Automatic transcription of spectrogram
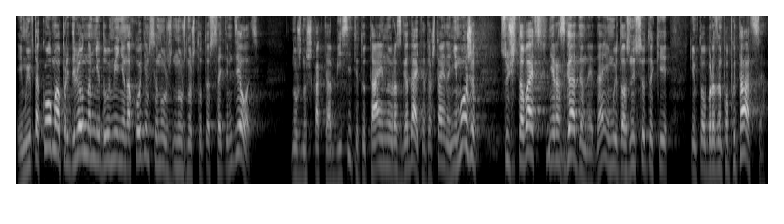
И мы в таком определенном недоумении находимся, нужно, нужно что-то с этим делать. Нужно же как-то объяснить эту тайну, разгадать. Эта тайна не может существовать неразгаданной, да, и мы должны все-таки каким-то образом попытаться.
